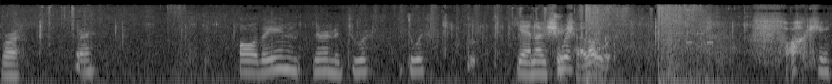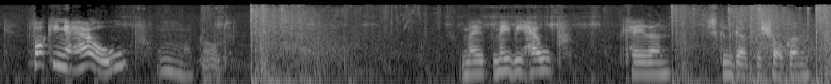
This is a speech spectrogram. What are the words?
Bro. Okay. Oh, they in they're in a drift drift. Yeah, no shit, drift Sherlock. Fucking, fucking help! Oh my god. May maybe help. Okay then, just gonna go for the shotgun.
